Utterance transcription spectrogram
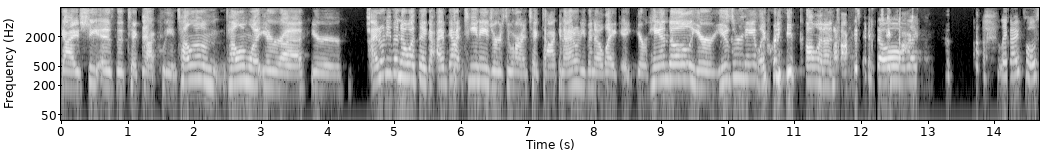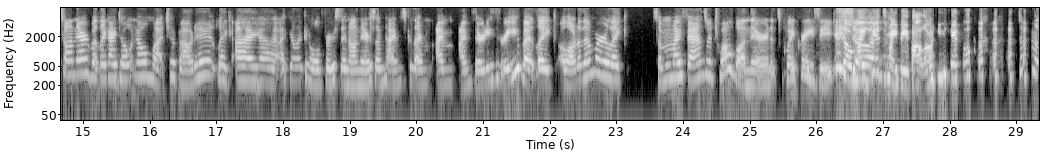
guys she is the tiktok queen tell them tell them what your uh your I don't even know what they got. I've got teenagers who are on TikTok, and I don't even know like your handle, your username. Like, what do you call it on TikTok? No, like, like I post on there, but like I don't know much about it. Like, I uh, I feel like an old person on there sometimes because I'm I'm I'm 33, but like a lot of them are like some of my fans are 12 on there, and it's quite crazy. So, so my kids uh, might be following you. totally.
